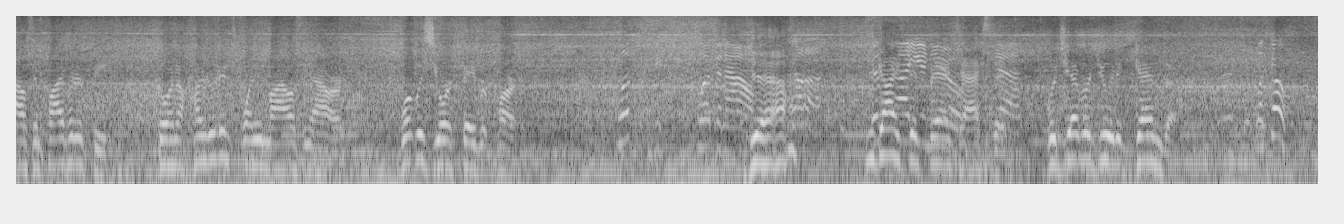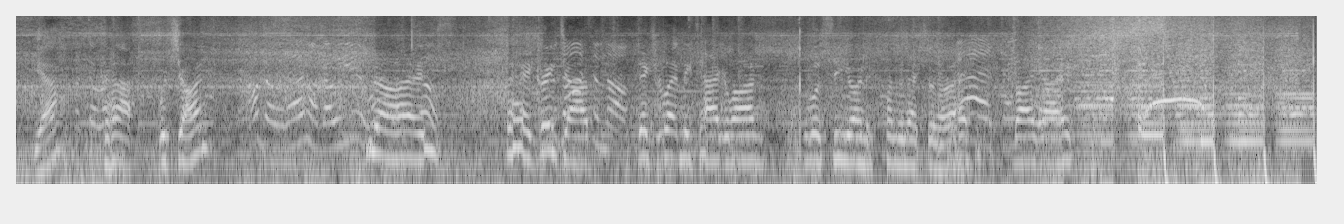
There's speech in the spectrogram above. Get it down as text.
13,500 feet, going 120 miles an hour. What was your favorite part? Flip, flipping out. Yeah. You guys did you fantastic. Yeah. Would you ever do it again though? Let's go. Yeah? with John? I'll go with him. I'll go with you. Nice. Hey, great job. awesome. Thanks for letting me tag along. We'll see you on, on the next one, all right? Thank Bye, you. guys.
